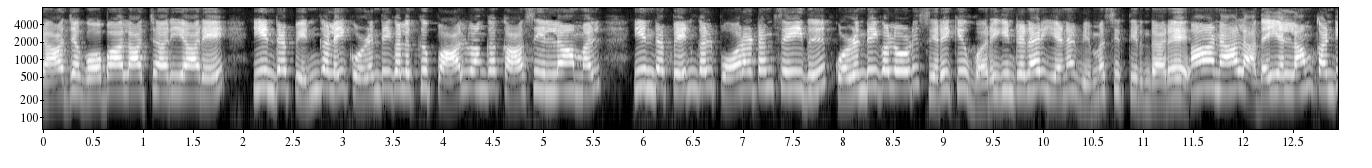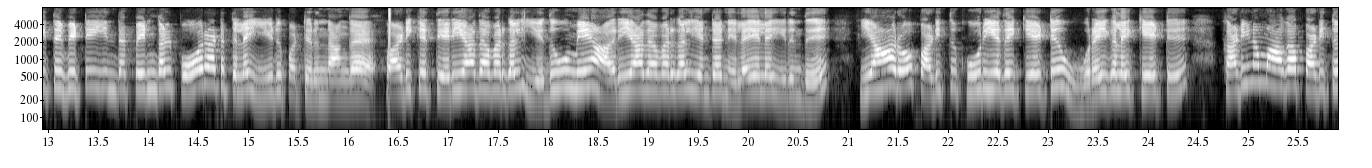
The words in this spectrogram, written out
ராஜகோபாலாச்சாரியாரே இந்த பெண்களை குழந்தைகளுக்கு பால் வாங்க காசு இல்லாமல் இந்த பெண்கள் போராட்டம் செய்து குழந்தைகளோடு சிறைக்கு வருகின்றனர் என விமர்சித்திருந்தாரு. ஆனால் அதையெல்லாம் கண்டித்துவிட்டு இந்த பெண்கள் போராட்டத்தில் ஈடுபட்டிருந்தாங்க. படிக்க தெரியாதவர்கள் எதுவுமே அறியாதவர்கள் என்ற நிலையில இருந்து யாரோ படித்து கூறியதை கேட்டு உரைகளை கேட்டு கடினமாக படித்து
